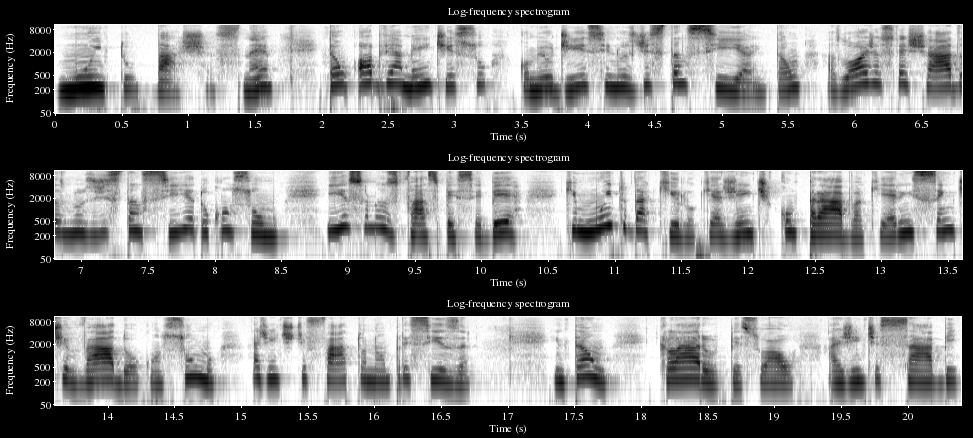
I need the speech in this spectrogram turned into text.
muito baixas, né? Então, obviamente, isso, como eu disse, nos distancia. Então, as lojas fechadas nos distancia do consumo. E isso nos faz perceber que muito daquilo que a gente comprava, que era incentivado ao consumo, a gente de fato não precisa. Então, claro, pessoal, a gente sabe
